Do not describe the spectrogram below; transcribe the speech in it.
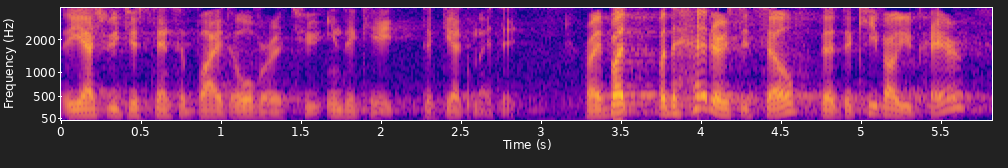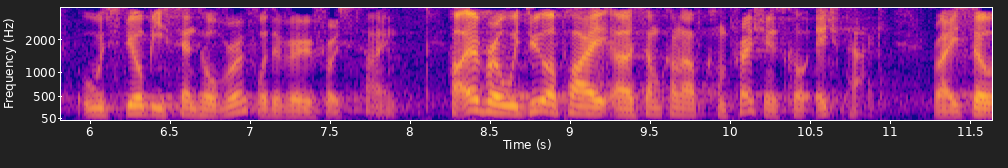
it actually just sends a byte over to indicate the get method. Right? But, but the headers itself, the, the key value pair, would still be sent over for the very first time. However, we do apply uh, some kind of compression. It's called HPACK. Right? So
